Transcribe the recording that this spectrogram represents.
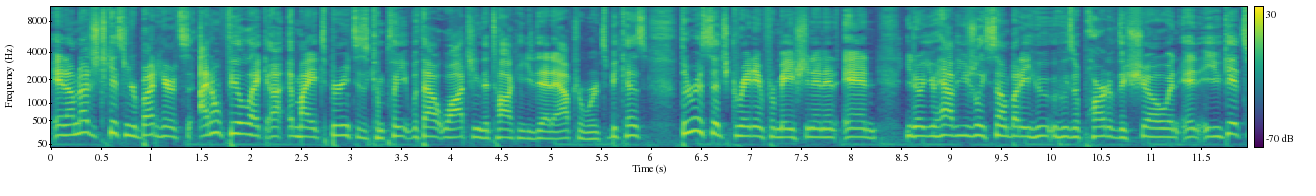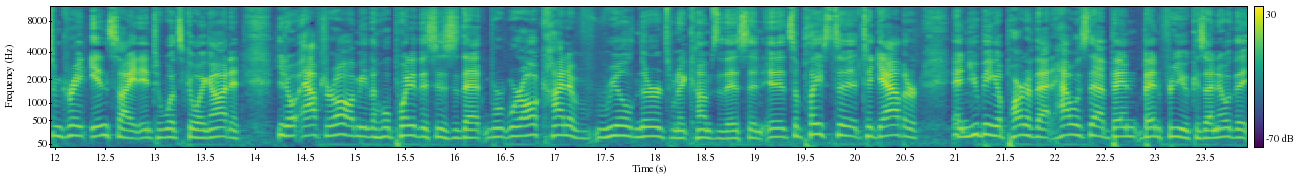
and I'm not just kissing your butt here. It's, I don't feel like uh, my experience is complete without watching The Talking Dead afterwards because there is such great information in it, and you know, you have usually somebody who, who's a part of the show, and, and you get some great insight into what's going on. And you know, after all, I mean, the whole point of this is that we're, we're all kind of real nerds when it comes to this, and, and it's a place to, to gather. And you being a part of that, how has that been been for you? Because I know that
